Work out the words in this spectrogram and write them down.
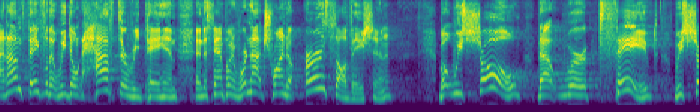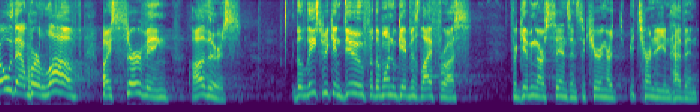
And I'm thankful that we don't have to repay him in the standpoint we're not trying to earn salvation, but we show that we're saved. We show that we're loved by serving others. The least we can do for the one who gave his life for us forgiving our sins and securing our eternity in heaven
